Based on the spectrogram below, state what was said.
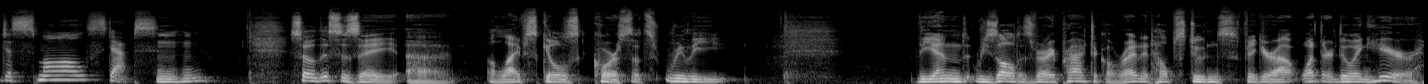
just small steps. So this is a uh, a life skills course that's really the end result is very practical, right? It helps students figure out what they're doing here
